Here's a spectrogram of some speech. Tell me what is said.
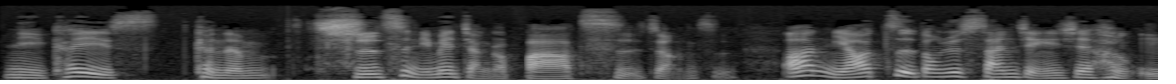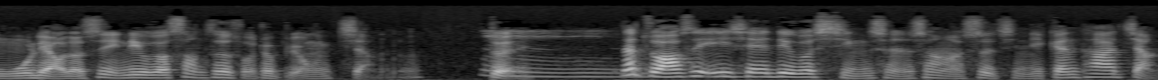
你可以可能十次里面讲个八次这样子，然后你要自动去删减一些很无聊的事情，例如说上厕所就不用讲了。对，那主要是一些例如说行程上的事情，你跟他讲，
